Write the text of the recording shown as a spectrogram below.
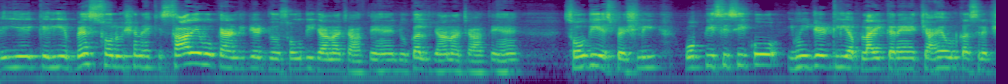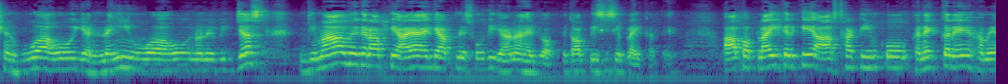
ये के लिए बेस्ट सॉल्यूशन है कि सारे वो कैंडिडेट जो सऊदी जाना चाहते हैं, जो गल्फ जाना चाहते हैं सऊदी स्पेशली वो पीसीसी को इमीडिएटली अप्लाई करें, चाहे उनका सिलेक्शन हुआ हो या नहीं हुआ हो, उन्होंने भी जस्ट दिमाग में अगर आपके आया है कि आपने सऊदी जाना है जॉब पे तो आप पीसीसी अप्लाई करते हैं। आप अप्लाई करके आस्था टीम को कनेक्ट करें, हमें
